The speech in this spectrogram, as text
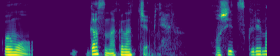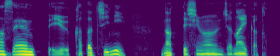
これもうガスなくなっちゃうみたいな。星作れませんっていう形になってしまうんじゃないかと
